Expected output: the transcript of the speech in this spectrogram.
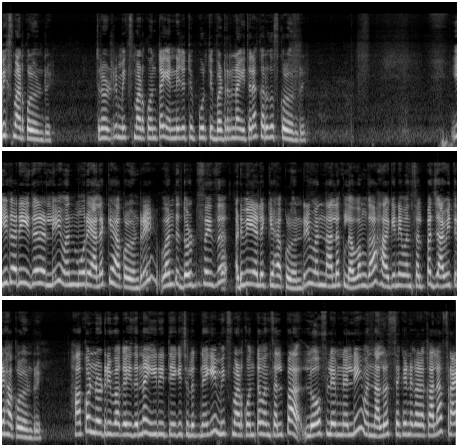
ಮಿಕ್ಸ್ ಮಾಡ್ಕೊಳ್ಳೋಣ್ರಿ. ನೋಡ್ರಿ ಮಿಕ್ಸ್ ಮಾಡ್ಕೊತ ಎಣ್ಣೆ ಜೊತೆ ಪೂರ್ತಿ ಬಟ್ರನ್ನ ಈ ಥರ ಕರಗಿಸ್ಕೊಳ್ಳೋಣ್ರಿ. ಈಗ ರೀ ಇದರಲ್ಲಿ ಒಂದು ಮೂರು ಏಲಕ್ಕಿ ಹಾಕೊಳ್ಳೋಣ್ರಿ, ಒಂದು ದೊಡ್ಡ ಸೈಜ್ ಅಡವಿ ಏಲಕ್ಕಿ ಹಾಕೊಳ್ಳೋಣ್ರಿ, ಒಂದು ನಾಲ್ಕು ಲವಂಗ ಹಾಗೆಯೇ ಒಂದು ಸ್ವಲ್ಪ ಜಾವಿತ್ರಿ ಹಾಕೊಳ್ಳೋಣ್ರಿ. ಹಾಕೊಂಡು ನೋಡ್ರಿ ಇವಾಗ ಇದನ್ನು ಈ ರೀತಿಯಾಗಿ ಚಲೋತ್ನಾಗಿ ಮಿಕ್ಸ್ ಮಾಡ್ಕೊತ ಒಂದು ಸ್ವಲ್ಪ ಲೋ ಫ್ಲೇಮ್ನಲ್ಲಿ ಒಂದು ನಲ್ವತ್ತು ಸೆಕೆಂಡ್ಗಳ ಕಾಲ ಫ್ರೈ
